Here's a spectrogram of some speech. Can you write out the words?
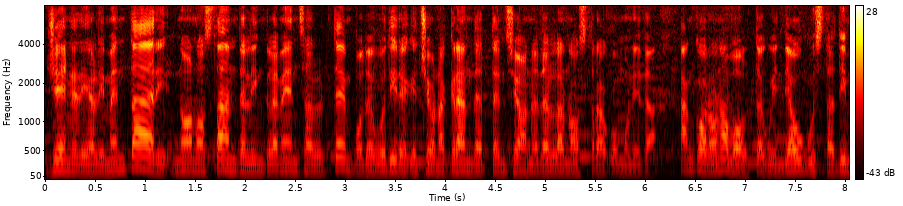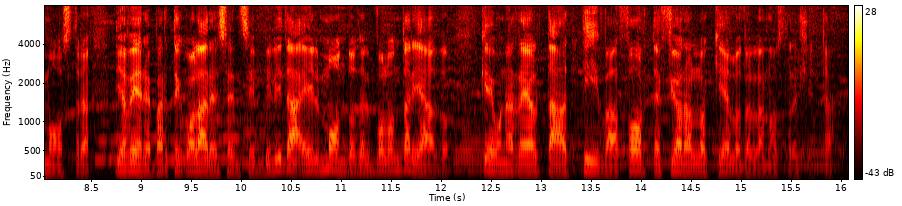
generi alimentari, nonostante l'inclemenza del tempo devo dire che c'è una grande attenzione della nostra comunità. Ancora una volta quindi Augusta dimostra di avere particolare sensibilità e il mondo del volontariato che è una realtà attiva, forte e fiore all'occhiello della nostra città.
